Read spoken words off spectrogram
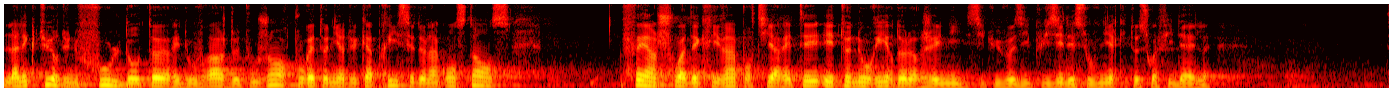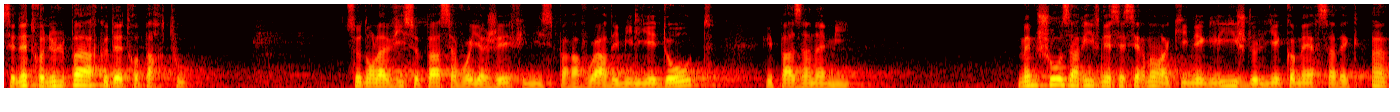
la lecture d'une foule d'auteurs et d'ouvrages de tout genre pourrait tenir du caprice et de l'inconstance. Fais un choix d'écrivain pour t'y arrêter et te nourrir de leur génie, si tu veux y puiser des souvenirs qui te soient fidèles. C'est n'être nulle part que d'être partout. Ceux dont la vie se passe à voyager finissent par avoir des milliers d'hôtes et pas un ami. Même chose arrive nécessairement à qui néglige de lier commerce avec un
